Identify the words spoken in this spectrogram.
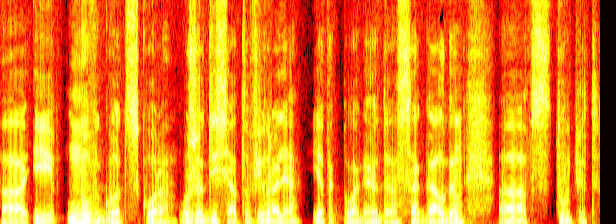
А, и Новый год скоро, уже 10 февраля, я так полагаю, да, Сагалган а, вступит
